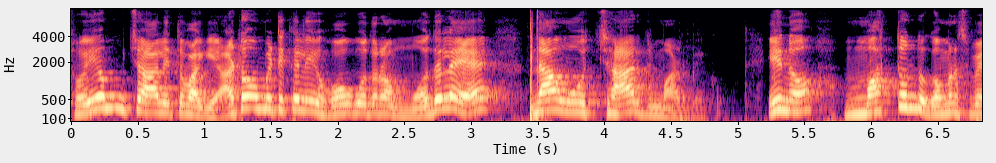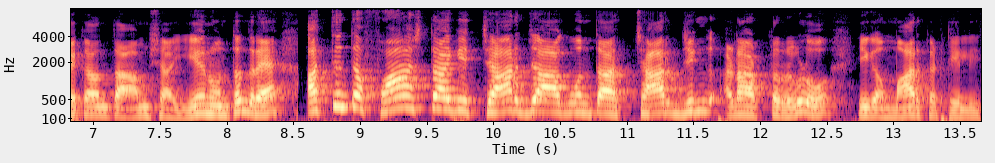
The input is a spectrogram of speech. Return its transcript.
ಸ್ವಯಂಚಾಲಿತವಾಗಿ ಆಟೋಮೆಟಿಕಲಿ ಹೋಗೋದರ ಮೊದಲೇ ನಾವು ಚಾರ್ಜ್ ಮಾಡಬೇಕು. ಇನ್ನು ಮತ್ತೊಂದು ಗಮನಿಸಬೇಕಾದಂಥ ಅಂಶ ಏನು ಅಂತಂದರೆ ಅತ್ಯಂತ ಫಾಸ್ಟಾಗಿ ಚಾರ್ಜ್ ಆಗುವಂಥ ಚಾರ್ಜಿಂಗ್ ಅಡಾಪ್ಟರ್ಗಳು ಈಗ ಮಾರುಕಟ್ಟೆಯಲ್ಲಿ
